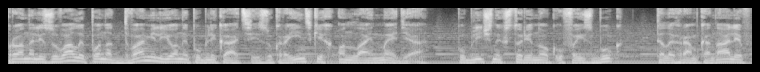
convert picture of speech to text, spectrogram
проаналізували понад 2 мільйони публікацій з українських онлайн-медіа, публічних сторінок у Facebook, телеграм-каналів,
